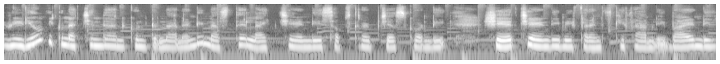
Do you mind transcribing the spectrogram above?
ఈ వీడియో మీకు నచ్చింది అనుకుంటున్నానండి. నచ్చితే లైక్ చేయండి సబ్స్క్రైబ్ చేసుకోండి షేర్ చేయండి మీ ఫ్రెండ్స్కి ఫ్యామిలీ. బాయ్ అండి.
